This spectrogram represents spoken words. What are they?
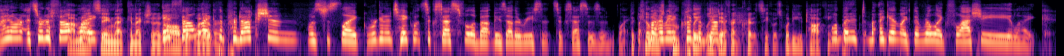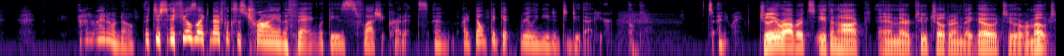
I don't know. It sort of felt like I'm not seeing that connection at it all. It felt like the production was just like we're going to take what's successful about these other recent successes and like the but- killer's but, I mean, completely done that. different credit sequence. What are you talking Well, about? Well, but it but again like the real like flashy like I don't, I don't know. It just it feels like Netflix is trying a thing with these flashy credits, and I don't think it really needed to do that here. okay. So anyway, Julia Roberts, Ethan Hawke, and their two children. They go to a remote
